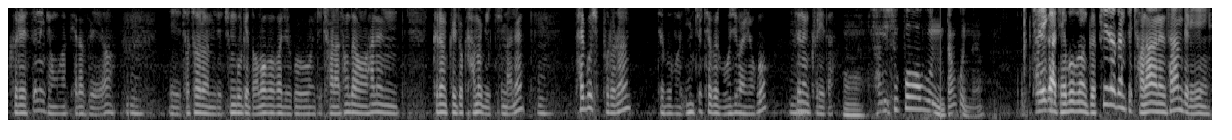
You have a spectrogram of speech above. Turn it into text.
글을 쓰는 경우가 대다수예요. 예, 저처럼 이제 중국에 넘어가가지고 이제 전화 상담을 하는 그런 글도 간혹 있지만은 8, 90%는 대부분 인출책을 모집하려고 쓰는 글이다. 어, 사기 수법은 딴 거 있나요? 저희가 대부분 그 피해자들한테 전화하는 사람들이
